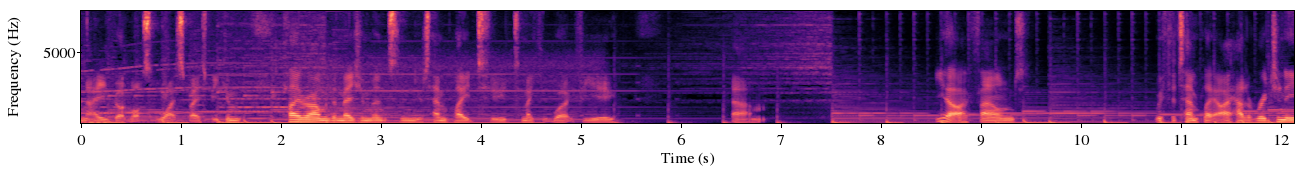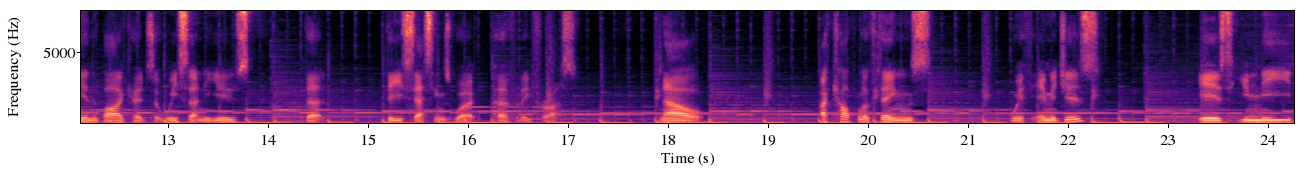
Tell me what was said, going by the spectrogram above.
now you've got lots of white space, but you can play around with the measurements in your template to, to make it work for you. Um, yeah, I found with the template I had originally in the barcodes that we certainly use that these settings work perfectly for us. Now, a couple of things with images is you need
